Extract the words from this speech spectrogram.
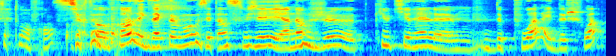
Surtout en France. Surtout en France, exactement, où c'est un sujet et un enjeu culturel euh, de poids et de choix.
